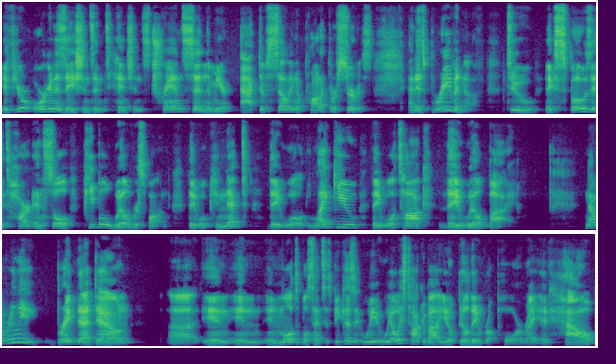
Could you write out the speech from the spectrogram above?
If your organization's intentions transcend the mere act of selling a product or service, and is brave enough to expose its heart and soul, people will respond. They will connect, they will like you, they will talk, they will buy. Now, really break that down uh, in in in multiple senses because we we always talk about you know building rapport, right, and how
